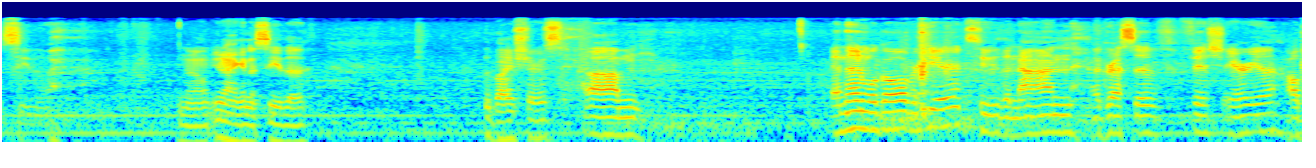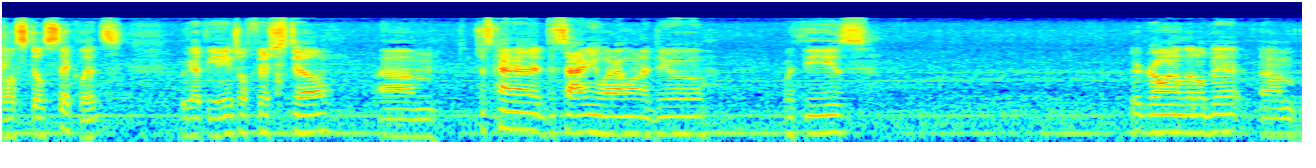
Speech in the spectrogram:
Can't see the. No, you're not going to see the the bichers. Um, and then we'll go over here to the non-aggressive fish area, although still cichlids. We got the angelfish still. Um, just kind of deciding what I want to do with these. They're growing a little bit. Um,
